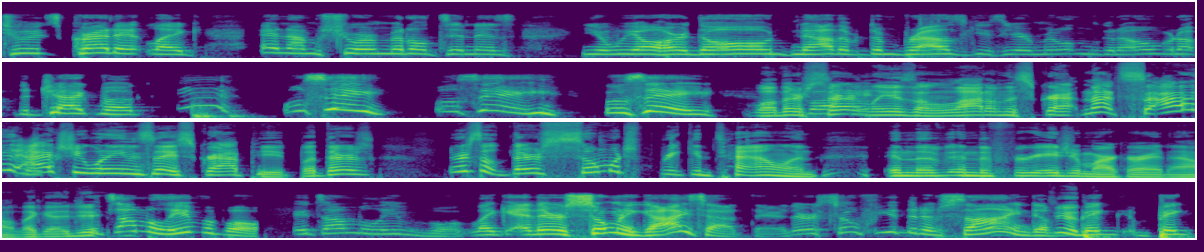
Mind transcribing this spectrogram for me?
to his credit, like, and I'm sure Middleton is, you know, we all heard the oh, now that Dombrowski's here, Middleton's going to open up the checkbook. Eh, we'll see. We'll see. We'll see. Well, there But- certainly is a lot on the scrap. Not I actually wouldn't even say scrap heap, but there's there's a, there's so much freaking talent in the in the free agent market right now. Like just, It's unbelievable. It's unbelievable. Like there's so many guys out there. There are so few that have signed of Dude. big big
